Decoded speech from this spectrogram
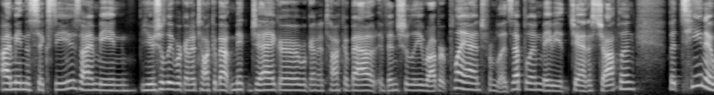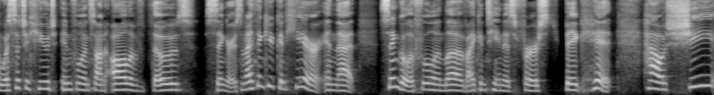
I mean, the 60s. I mean, usually we're going to talk about Mick Jagger. We're going to talk about eventually Robert Plant from Led Zeppelin, maybe Janis Joplin. But Tina was such a huge influence on all of those singers. And I think you can hear in that single, A Fool in Love, Ike Tina's first big hit, how she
